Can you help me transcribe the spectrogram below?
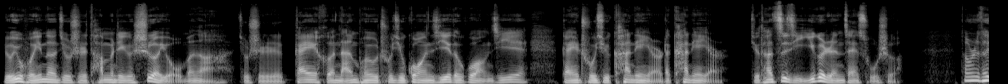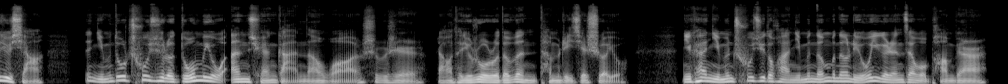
有一回呢，就是他们这个舍友们啊，就是该和男朋友出去逛街的逛街，该出去看电影的看电影，就她自己一个人在宿舍。当时他就想，那你们都出去了，多没有安全感呢？我是不是？然后他就弱弱的问他们这些舍友：“你看你们出去的话，你们能不能留一个人在我旁边，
